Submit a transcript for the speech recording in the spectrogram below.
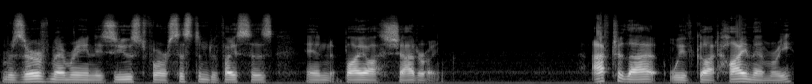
reserved memory and is used for system devices and BIOS shadowing. After that, we've got high memory,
